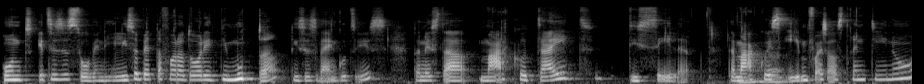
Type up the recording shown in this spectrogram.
Und jetzt ist es so, wenn die Elisabetta Foradori die Mutter dieses Weinguts ist, dann ist der Marco Deit die Seele. Der Marco ist ebenfalls aus Trentino.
